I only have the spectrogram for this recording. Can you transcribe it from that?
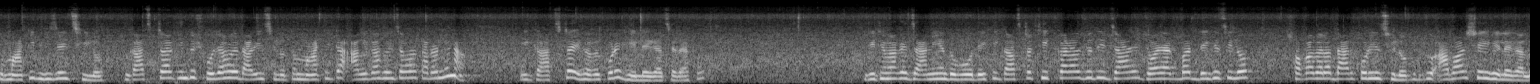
তো মাটি ভিজেই ছিল। গাছটা কিন্তু সোজা হয়ে দাঁড়িয়ে ছিল। তো মাটিটা আলগা হয়ে যাওয়ার কারণে না এই গাছটা এভাবে করে হেলে গেছে, দেখো। জেঠিমাকে জানিয়ে দেবো, দেখি গাছটা ঠিক করা যদি যায়। জয় একবার দেখেছিল, সকালবেলা দাঁড় করিয়েছিল, কিন্তু আবার সেই হেলে গেল।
